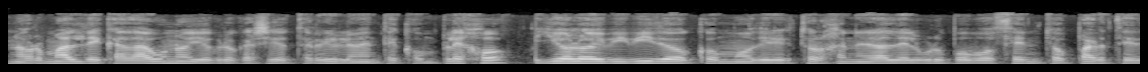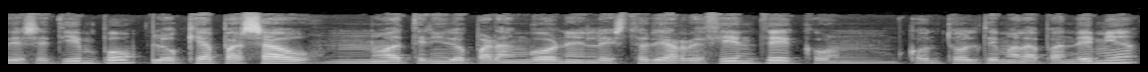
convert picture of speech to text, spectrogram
normal de cada uno, yo creo que ha sido terriblemente complejo. Yo lo he vivido como director general del Grupo Vocento parte de ese tiempo. Lo que ha pasado no ha tenido parangón en la historia reciente con, con todo el tema de la pandemia.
